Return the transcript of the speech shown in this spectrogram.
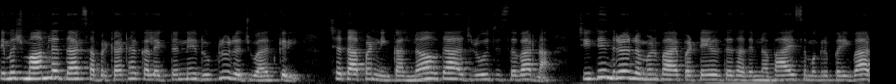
તેમજ મામલતદાર સાબરકાંઠા કલેક્ટરને રૂબરૂ રજૂઆત કરી. છતાં પણ નિકાલ ન આવતા આજ રોજ સવારના જીતેન્દ્ર રમણભાઈ પટેલ તથા તેમના ભાઈ સમગ્ર પરિવાર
